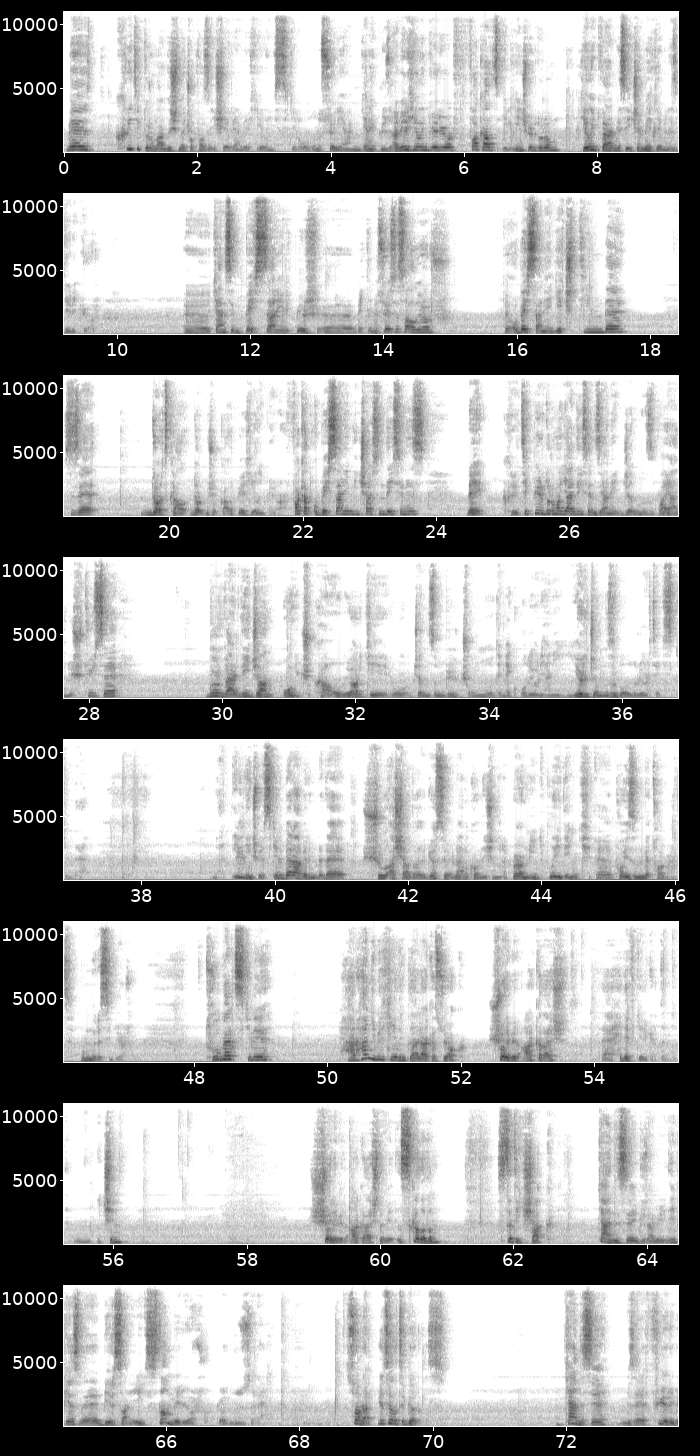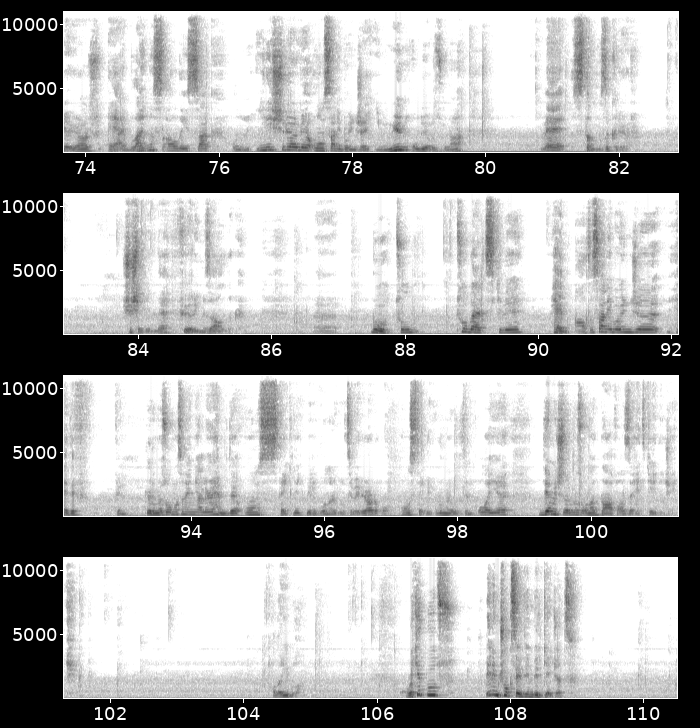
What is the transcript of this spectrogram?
Ve kritik durumlar dışında çok fazla işe yarayan bir healing skill olduğunu söyleyemem. Gene güzel bir healing veriyor fakat ilginç bir durum. Healing vermesi için beklemeniz gerekiyor. Ee, kendisi 5 saniyelik bir e, bekleme süresi sağlıyor. Ve o 5 saniye geçtiğinde size 4K, 4.5K'lık bir healing veriyor. Fakat o 5 saniyenin içerisindeyseniz ve kritik bir duruma geldiyseniz yani canınız bayağı düştüyse bu verdiği can 13k oluyor ki bu canınızın büyük çoğunluğu demek oluyor. Yani yarı canınızı dolduruyor tek skill'de. Yani ilginç bir skill. Beraberinde de şu aşağıda gösterilen conditionları Burning, Bleeding, e, Poison ve Torment. Bunları siliyor. Tool Belt skill'i herhangi bir healing ile alakası yok. Şöyle bir arkadaş e, hedef gerekiyor tabii ki de. Bunun için şöyle bir arkadaş tabii ıskaladım. Static Shock. Kendisi güzel bir DPS ve 1 saniyelik stun veriyor gördüğünüz üzere. Sonra Utility Goggles. Kendisi bize Fury veriyor. Eğer Blindness aldıysak onu iyileştiriyor ve 10 saniye boyunca immün oluyoruz buna. Ve stun'ımızı kırıyor. Şu şekilde Fury'mizi aldık. Ee, bu Tool, Belt skill'i hem 6 saniye boyunca hedefin görünmez olmasını engelliyor hem de 10 stack'lik bir vulnerability veriyor. 10 stack'lik vulnerability'nin olayı damage'larımız ona daha fazla etki edecek. Olayı bu. Rocket Boots benim çok sevdiğim bir gadget.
